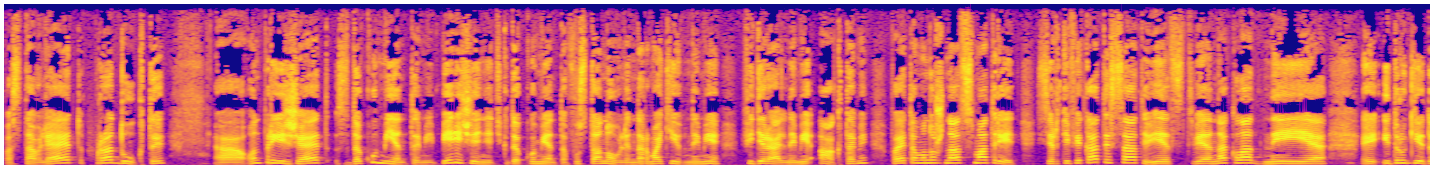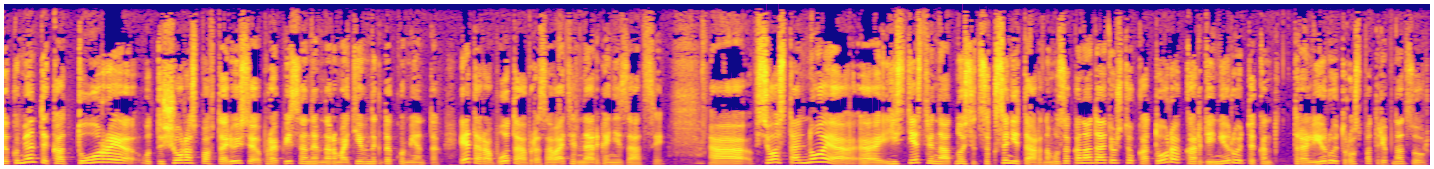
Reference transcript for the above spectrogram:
поставляет продукты, он приезжает с документами. Перечень этих документов установлен нормативными федеральными актами, поэтому нужно отсмотреть сертификаты соответствия, накладные э, и другие документы, которые, вот еще раз повторюсь, прописаны в нормативных документах. Это работа образовательной организации. А, Все остальное, э, естественно, относится к санитарному законодательству, которое координирует и контролирует Роспотребнадзор.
